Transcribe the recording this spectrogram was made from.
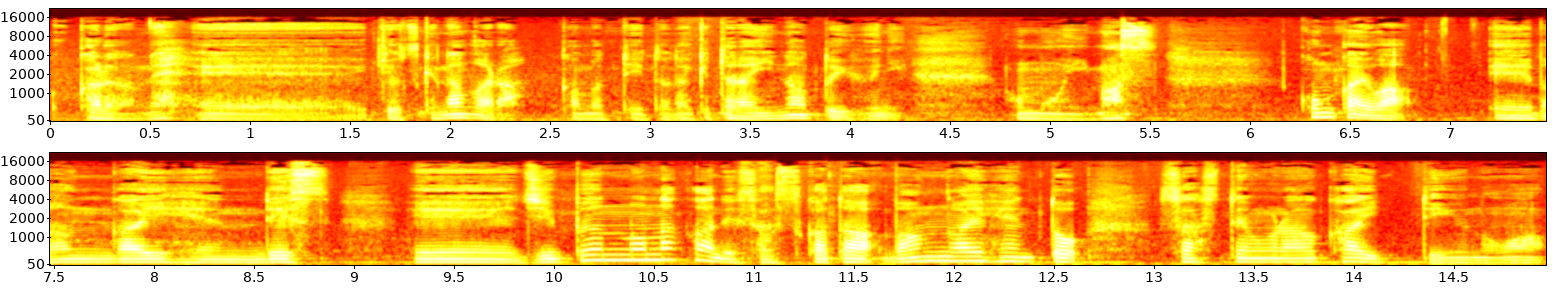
う体ね、え気をつけながら頑張っていただけたらいいなというふうに思います。今回は、え番外編です。え、自分の中で指す方番外編とさせてもらう回っていうのは、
